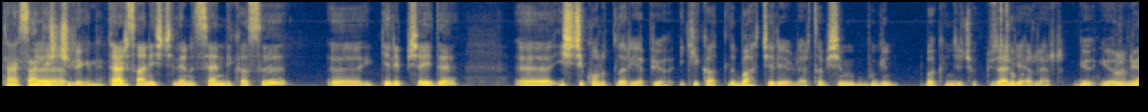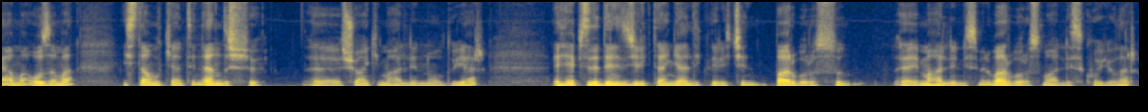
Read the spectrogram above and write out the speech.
tersane e, işçilerinin tersane işçilerinin sendikası e, gelip şeyde e, işçi konutları yapıyor. İki katlı bahçeli evler. Tabii şimdi bugün bakınca çok güzel çok, yerler gö görünüyor evet. ama o zaman İstanbul kentinin en dışı e, şu anki mahallenin olduğu yer. E, hepsi de denizcilikten geldikleri için Barbaros'un e, mahallenin ismini Barbaros Mahallesi koyuyorlar.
